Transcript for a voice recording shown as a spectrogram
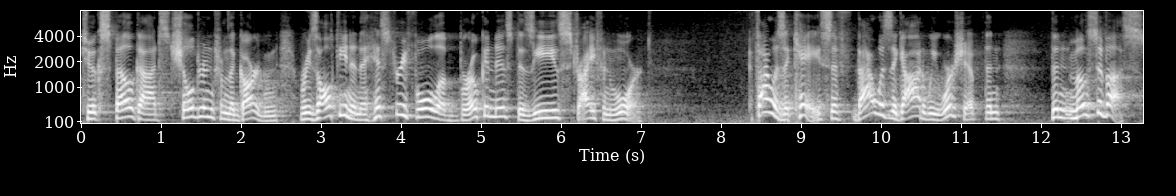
to expel God's children from the garden, resulting in a history full of brokenness, disease, strife, and war. If that was the case, if that was the God we worship, then, then most of us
